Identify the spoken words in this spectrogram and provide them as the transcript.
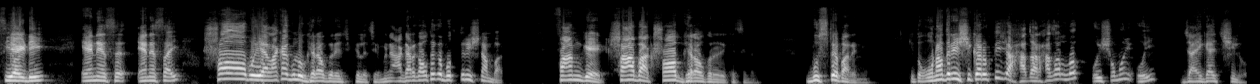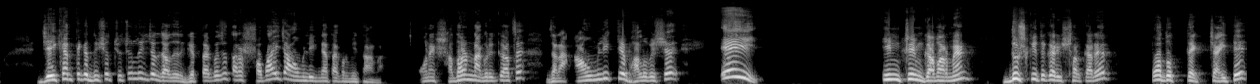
CID NS NSI সব ওই এলাকাগুলো ঘেরাও করে ফেলেছিলেন। মানে আগারগাঁও থেকে বত্রিশ নাম্বার ফার্ম গেট শাহবাগ সব ঘেরাও করে রেখেছিলেন। বুঝতে পারেনি। কিন্তু ওনাদের এই স্বীকারোক্তি যে হাজার হাজার লোক ওই সময় ওই জায়গায় ছিল। যেখান থেকে দুইশো চুচল্লিশ জন যাদের গ্রেপ্তার করেছে, তারা সবাই যে আওয়ামী লীগ নেতাকর্মী তা না। অনেক সাধারণ নাগরিক আছে যারা আওয়ামী লীগকে ভালোবেসে এই ইন্ট্রিম গভর্নমেন্ট দুষ্কৃতিকারী সরকারের পদত্যাগ চাইতে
